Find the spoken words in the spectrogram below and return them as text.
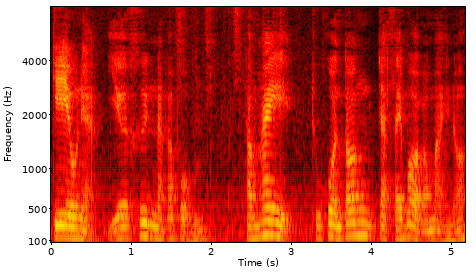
เกลเนี่ยเยอะขึ้นนะครับผมทำให้ทุกคนต้องจัดไซบอร์ดมาใหม่เนาะ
